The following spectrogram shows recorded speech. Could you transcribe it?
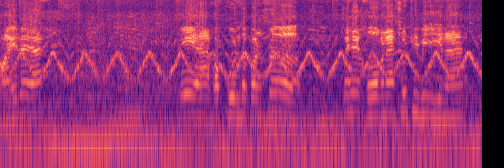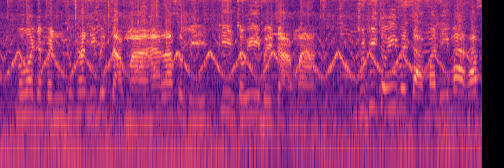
อ๋อยด้วยฮะนี่ฮะขอบคุณสปอนเซอร์ ไม่ใช่โค้กนะชุด PPE นะไม่ว่าจะเป็นทุกท่านที่บริจาคมาฮะล่าสุดมีพี่โจวี่บริจาคมา ชุดพี่โจวี่บริจาคมาดีมากครับ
